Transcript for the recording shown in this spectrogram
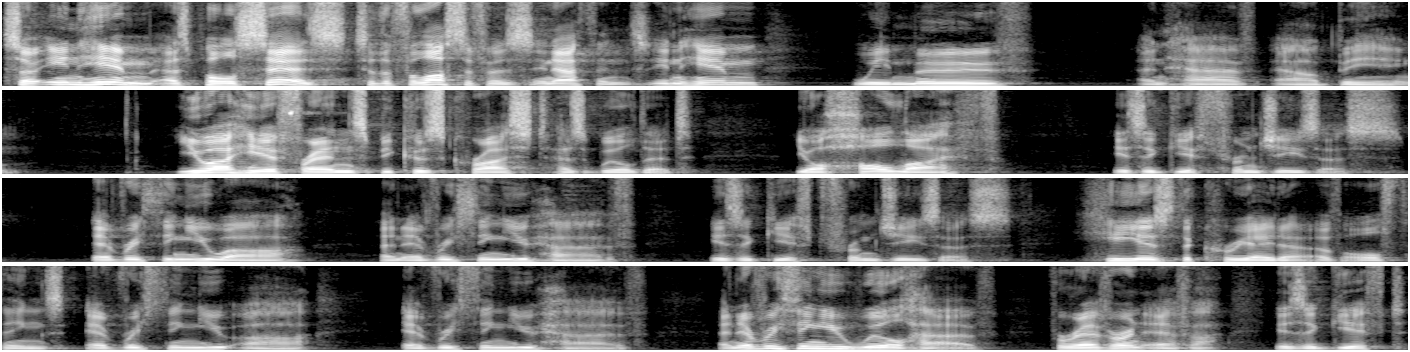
So, in Him, as Paul says to the philosophers in Athens, in Him we move and have our being. You are here, friends, because Christ has willed it. Your whole life is a gift from Jesus. Everything you are and everything you have is a gift from Jesus. He is the creator of all things. Everything you are, everything you have, and everything you will have forever and ever is a gift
